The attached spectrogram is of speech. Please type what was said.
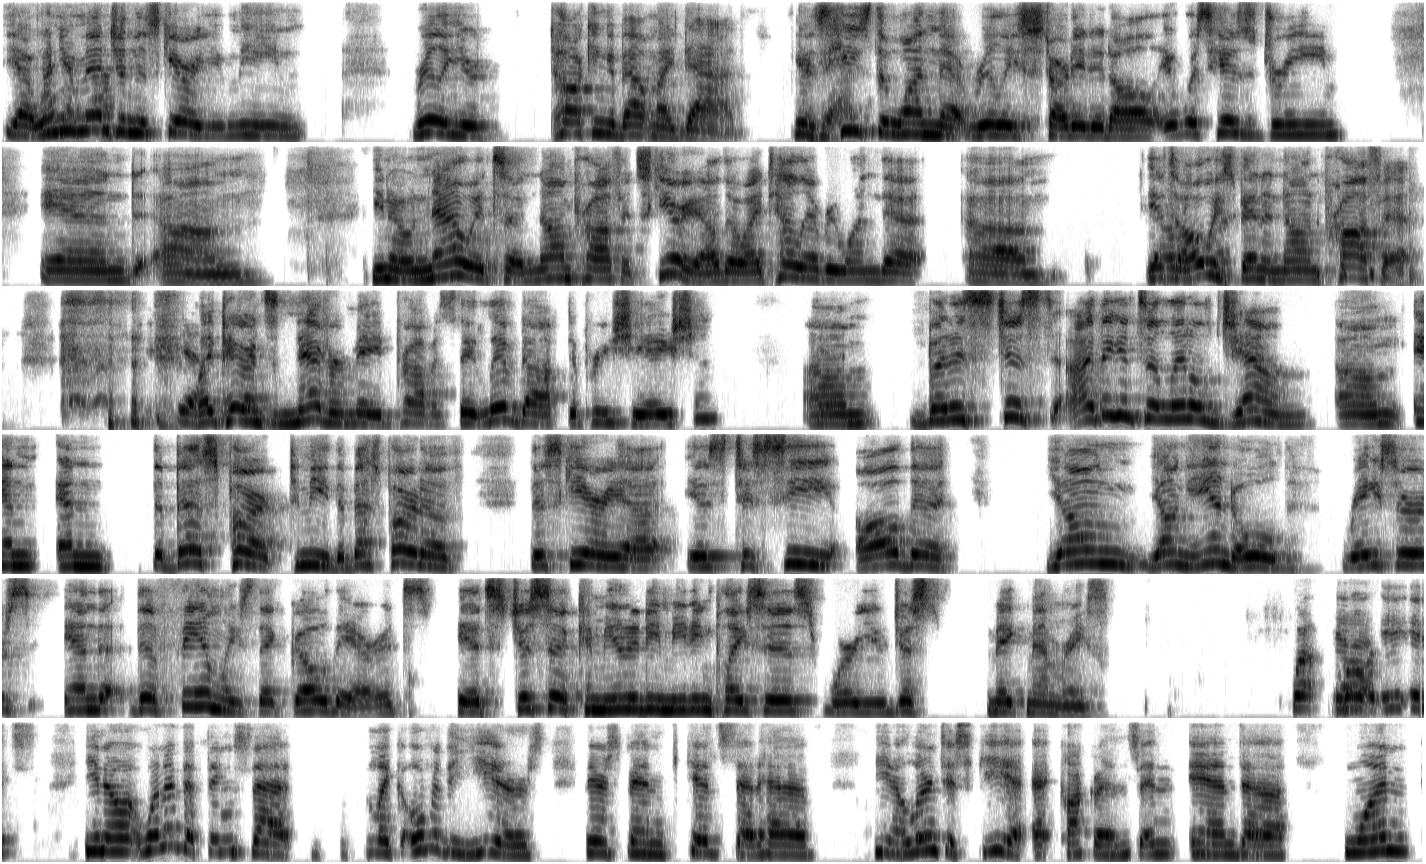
yeah, when you mention the scary, you mean really you're talking about my dad because he's the one that really started it all. It was his dream. And, um, you know, now it's a nonprofit scary, although I tell everyone that um, it's always been a nonprofit. yeah. My parents never made profits, they lived off depreciation. Um, yeah. But it's just, I think it's a little gem. Um, and, and the best part to me, the best part of the ski area is to see all the young, young and old racers and the, the families that go there. It's it's just a community meeting places where you just make memories. Well, yeah, well, it's you know one of the things that like over the years there's been kids that have you know learned to ski at, at Cochran's and and uh, one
